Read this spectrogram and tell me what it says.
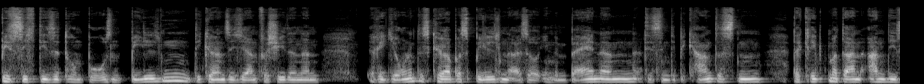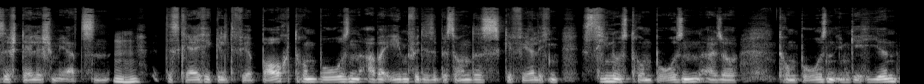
bis sich diese Thrombosen bilden. Die können sich ja an verschiedenen Regionen des Körpers bilden, also in den Beinen, die sind die bekanntesten. Da kriegt man dann an dieser Stelle Schmerzen. Mhm. Das gleiche gilt für Bauchthrombosen, aber eben für diese besonders gefährlichen Sinusthrombosen, also Thrombosen im Gehirn.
